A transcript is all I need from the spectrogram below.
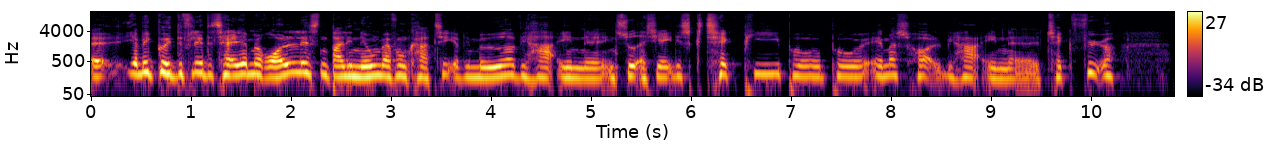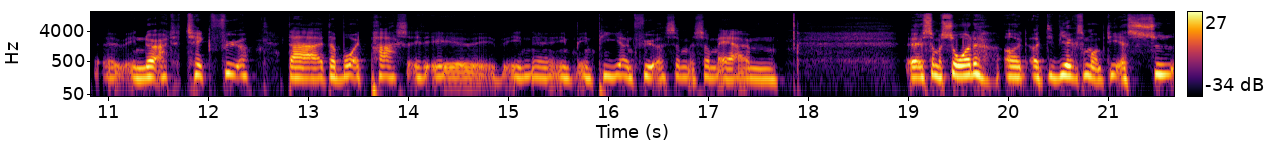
Øh, jeg vil ikke gå i det flere detaljer med rollelisten, bare lige nævne, hvad for nogle karakterer vi møder. Vi har en, øh, en sød asiatisk tech-pige på, på Emmas hold. Vi har en øh, tech-fyr, øh, en nørd tech-fyr, der, der bor et par, et, øh, en, øh, en, en pige og en fyr, som, som er... Øhm, øh, som er sorte, og, og de virker som om, de er syd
